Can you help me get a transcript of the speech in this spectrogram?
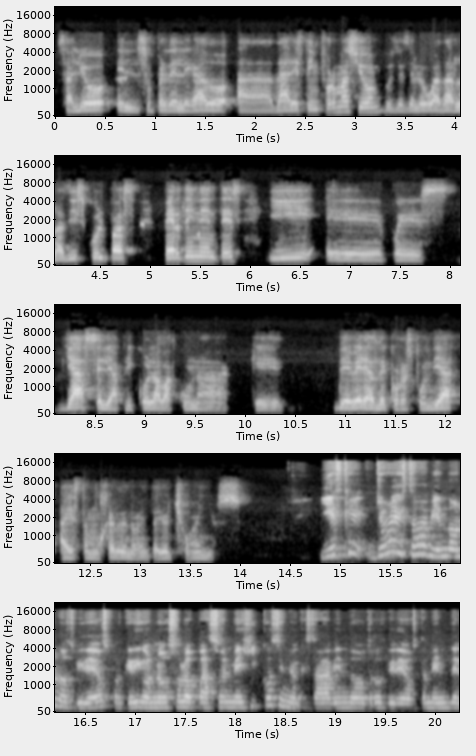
salió el superdelegado a dar esta información, pues desde luego a dar las disculpas pertinentes y eh, pues ya se le aplicó la vacuna que de veras le correspondía a esta mujer de 98 años. Y es que yo estaba viendo los videos, porque digo, no solo pasó en México, sino que estaba viendo otros videos también de,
